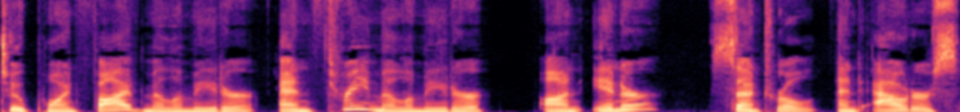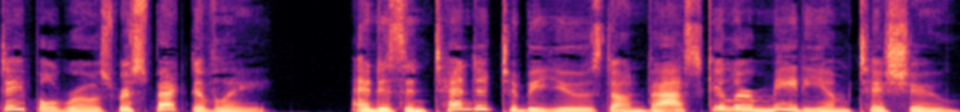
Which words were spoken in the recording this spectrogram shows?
2.5 mm, and 3 mm on inner, central, and outer staple rows respectively, and is intended to be used on vascular medium tissue.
